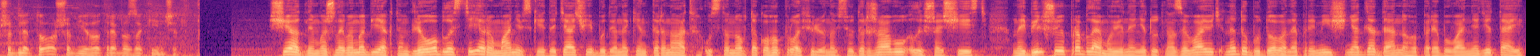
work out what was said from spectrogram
що для того, щоб його треба закінчити. Ще одним важливим об'єктом для області є Романівський дитячий будинок-інтернат. Установ такого профілю на всю державу лише шість. Найбільшою проблемою нині тут називають недобудоване приміщення для денного перебування дітей.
